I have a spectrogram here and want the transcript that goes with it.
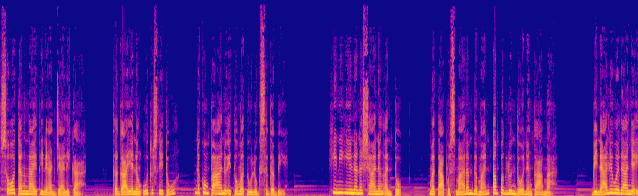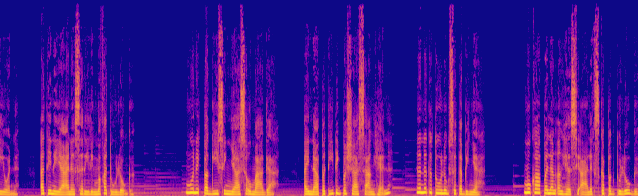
Suot ang nightie ni Angelica, kagaya ng utos nito na kung paano ito matulog sa gabi. Hinihina na siya ng antok matapos maramdaman ang paglundo ng kama. Binaliwala niya iyon at hinayaan ang sariling makatulog. Ngunit pagising niya sa umaga, ay napatitig pa siya sa anghel na natutulog sa tabi niya. Mukha pa lang anghel si Alex kapag tulog.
